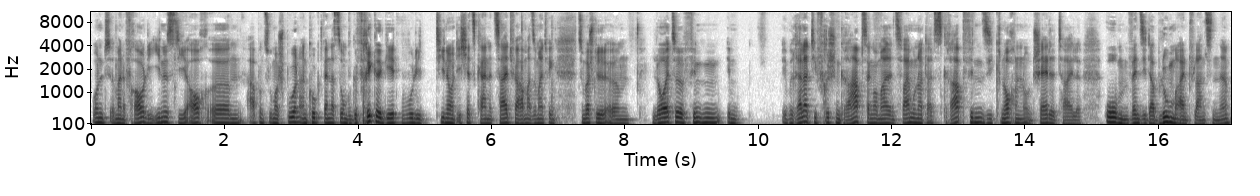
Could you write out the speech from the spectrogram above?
und meine Frau, die Ines, die auch ähm, ab und zu mal Spuren anguckt, wenn das so um Gefrickel geht, wo die Tina und ich jetzt keine Zeit für haben. Also meinetwegen zum Beispiel ähm, Leute finden im im relativ frischen Grab, sagen wir mal in zwei Monaten als Grab, finden sie Knochen und Schädelteile oben, wenn sie da Blumen einpflanzen. Ne?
